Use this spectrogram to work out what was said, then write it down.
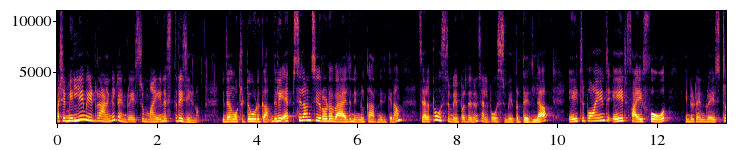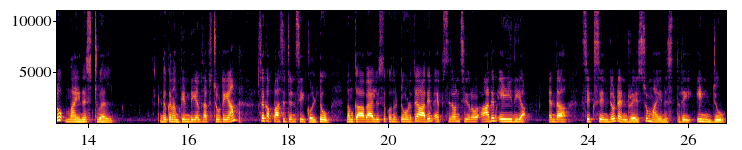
പക്ഷേ മില്ലിമീറ്റർ ആണെങ്കിൽ ten raise to minus three ചെയ്യണം. ഇത് അങ്ങോട്ട് ഇട്ട് കൊടുക്കാം. ഇതിൽ എപ്സിലോൺ സീറോയുടെ വാല്യൂ നിങ്ങൾക്ക് അറിഞ്ഞിരിക്കണം. ചിലപ്പോൾ ക്വസ്റ്റ്യൻ പേപ്പർ തരും ചിലപ്പോൾ ക്വസ്റ്റ്യൻ പേപ്പർ തരില്ല. Eight point eight five four into ten raise to minus twelve ഇതൊക്കെ നമുക്ക് എന്ത് ചെയ്യാം? സബ്സ്റ്റിറ്റ്യൂട്ട് ചെയ്യാം. സോ കപ്പാസിറ്റൻസ് ഈക്വൽ ടു നമുക്ക് ആ വാല്യൂസ് ഒക്കെ ഒന്ന് ഇട്ട് കൊടുത്ത് ആദ്യം എപ്സിലോൺ സീറോ ആദ്യം ഏരിയ എന്താ? Six into ten raise to minus three into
